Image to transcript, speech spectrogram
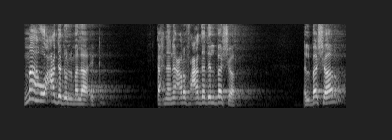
ما هو عدد الملائكة؟ إحنا نعرف عدد البشر. البشر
